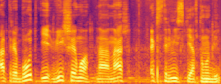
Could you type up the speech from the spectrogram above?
атрибут і вішаємо на наш екстремістський автомобіль.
